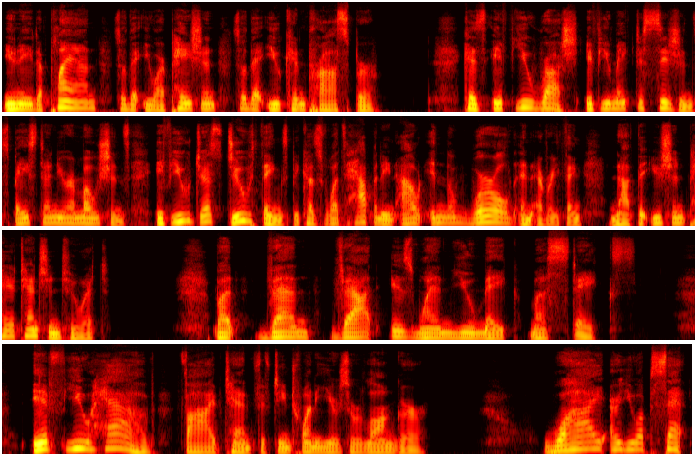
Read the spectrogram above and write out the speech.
You need a plan so that you are patient, so that you can prosper. Because if you rush, if you make decisions based on your emotions, if you just do things because what's happening out in the world and everything, not that you shouldn't pay attention to it, but then that is when you make mistakes. If you have 5, 10, 15, 20 years or longer, why are you upset?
